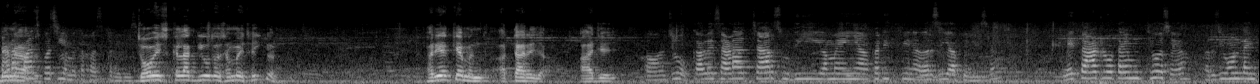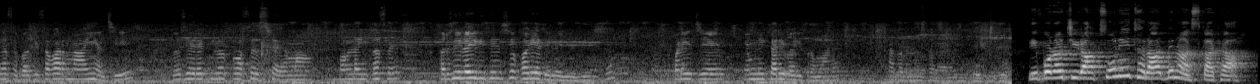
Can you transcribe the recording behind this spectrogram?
સાડા પાંચ પછી અમે તપાસ કરેલી ચોવીસ કલાક જેવો તો સમય થઈ ગયો ને? ફરિયાદ કેમ અત્યારે આજે જો, કાલે સાડા ચાર સુધી અમે અહીંયા ખરીદીને અરજી આપેલી છે. લેતા આટલો ટાઈમ થયો છે, અરજી ઓનલાઈન થશે, બાકી સવારના અહીંયા છીએ. તો જે રેગ્યુલર પ્રોસેસ છે, એમાં ઓનલાઈન થશે. અરજી લઈ લીધી છે, ફરિયાદી લઈ લીધી છે. પણ એ જે એમની કાર્યવાહી પ્રમાણે આગળ થશે. રિપોર્ટર ચિરાગ સોની, થરાદ, બનાસકાંઠા.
